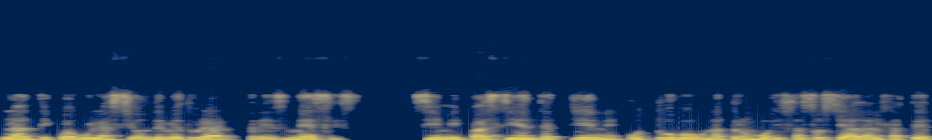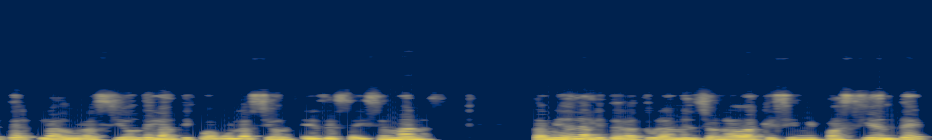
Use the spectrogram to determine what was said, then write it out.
la anticoagulación debe durar tres meses. Si mi paciente tiene o tuvo una trombosis asociada al catéter, la duración de la anticoagulación es de seis semanas. También en la literatura mencionaba que si mi paciente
